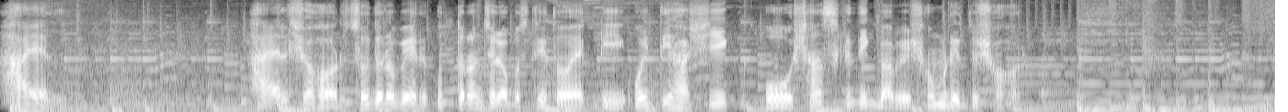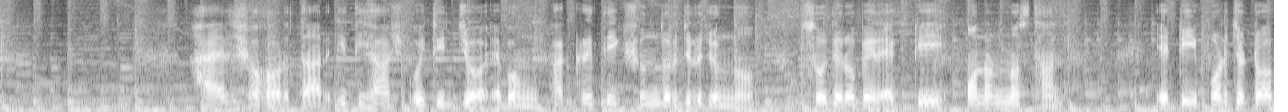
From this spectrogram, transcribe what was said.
হায়েল। হায়েল শহর সৌদি আরবের উত্তরাঞ্চলে অবস্থিত একটি ঐতিহাসিক ও সাংস্কৃতিকভাবে সমৃদ্ধ শহর। হায়েল শহর তার ইতিহাস, ঐতিহ্য এবং প্রাকৃতিক সৌন্দর্যের জন্য সৌদি আরবের একটি অনন্য স্থান। এটি পর্যটক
